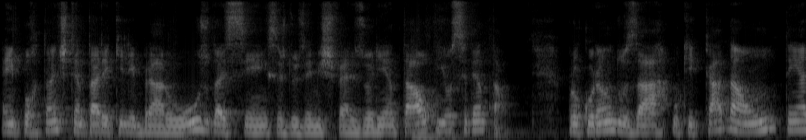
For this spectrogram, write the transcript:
é importante tentar equilibrar o uso das ciências dos hemisférios oriental e ocidental procurando usar o que cada um tem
